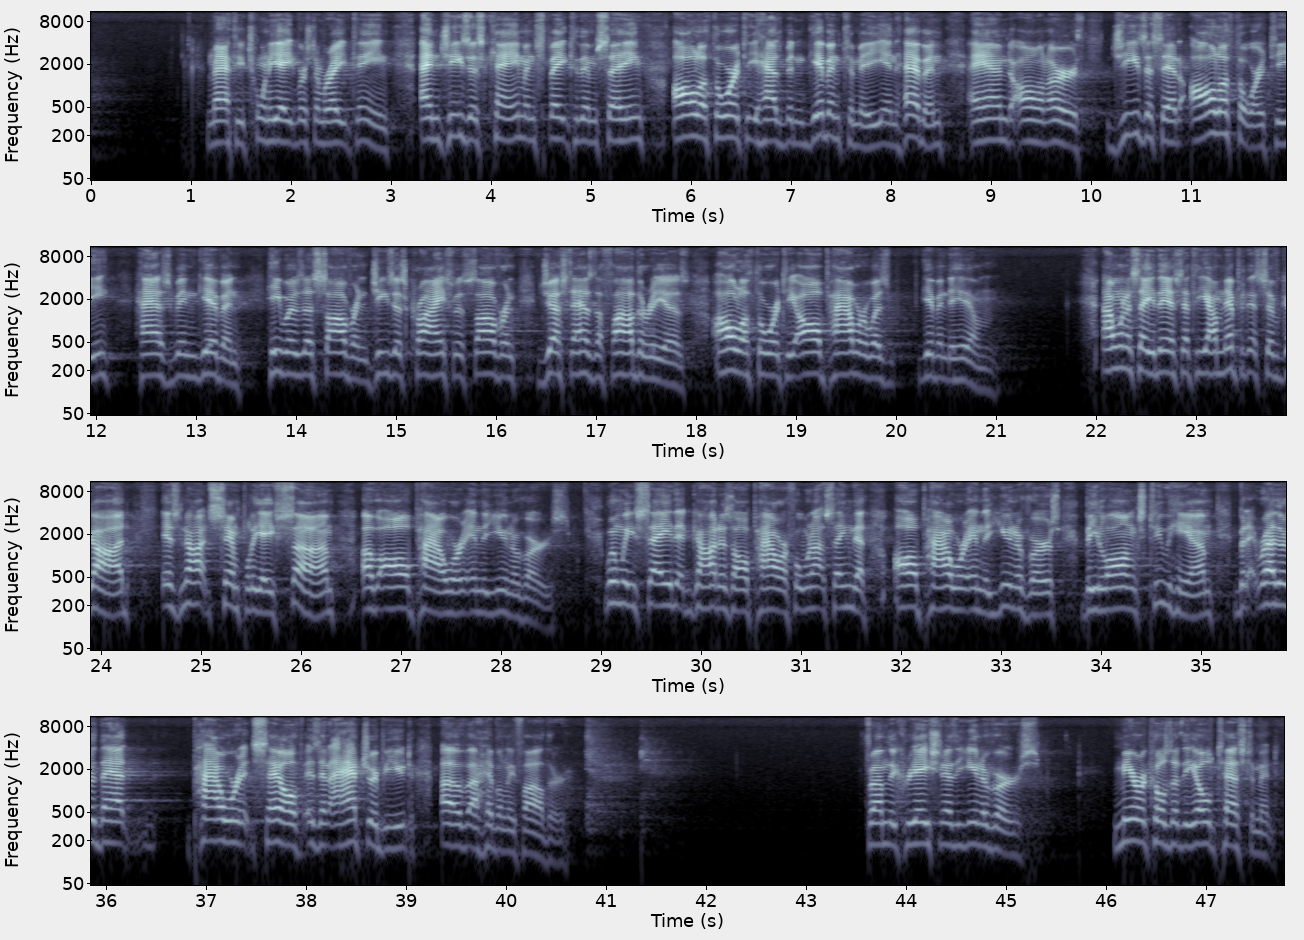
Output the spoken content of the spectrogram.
Matthew 28, verse number 18. And Jesus came and spake to them, saying, All authority has been given to me in heaven and on earth. Jesus said, All authority has been given. He was a sovereign. Jesus Christ was sovereign just as the Father is. All authority, all power was given to him. I want to say this that the omnipotence of God is not simply a sum of all power in the universe. When we say that God is all powerful, we're not saying that all power in the universe belongs to Him, but rather that power itself is an attribute of a Heavenly Father. From the creation of the universe, miracles of the Old Testament,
